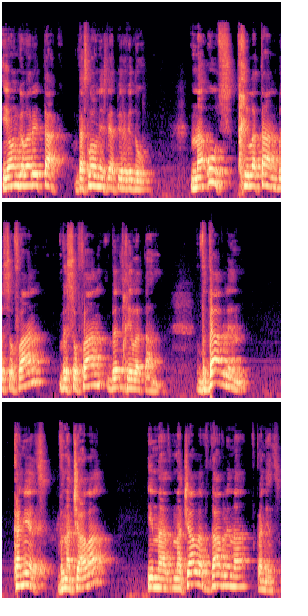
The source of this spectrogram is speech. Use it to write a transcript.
И он говорит так, дословно, если я переведу. Науц тхилатан бесофан, бесофан бетхилатан. Вдавлен конец в начало, и на начало вдавлено в конец.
